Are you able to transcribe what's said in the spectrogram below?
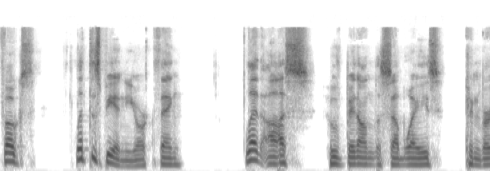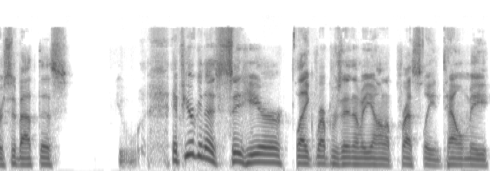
folks, let this be a New York thing. Let us who've been on the subways converse about this if you're going to sit here like Representative Ayanna Pressley and tell me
